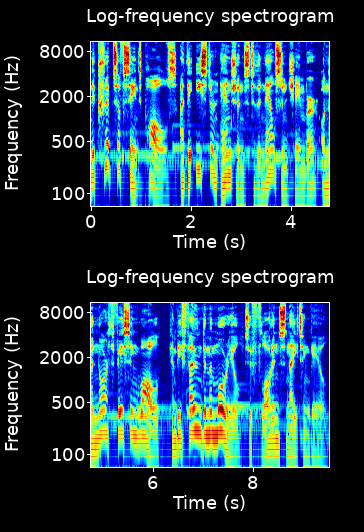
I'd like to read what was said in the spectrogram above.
the crypt of St Paul's, at the eastern entrance to the Nelson Chamber on the north facing wall, can be found the memorial to Florence Nightingale.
